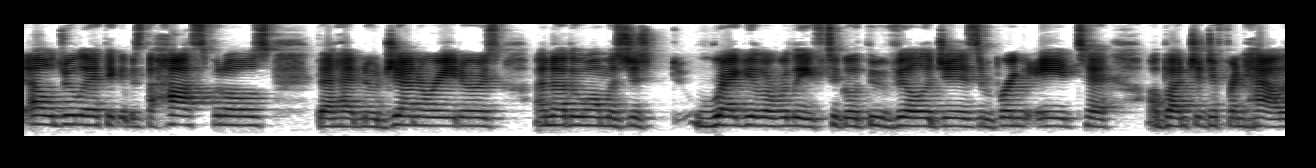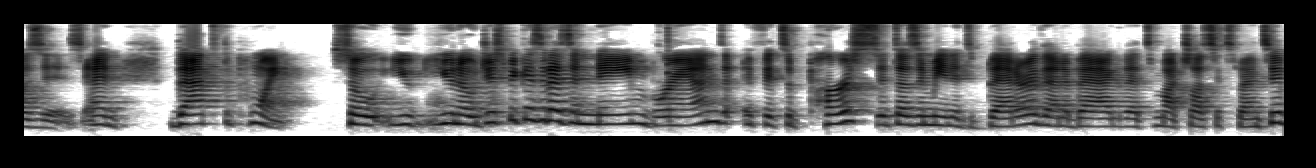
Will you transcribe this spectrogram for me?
elderly, I think it was the hospitals that had no generators. Another one was just regular relief to go through villages and bring aid to a bunch of different houses. And that's the point. So you you know just because it has a name brand, if it's a purse, it doesn't mean it's better than a bag that's much less expensive.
